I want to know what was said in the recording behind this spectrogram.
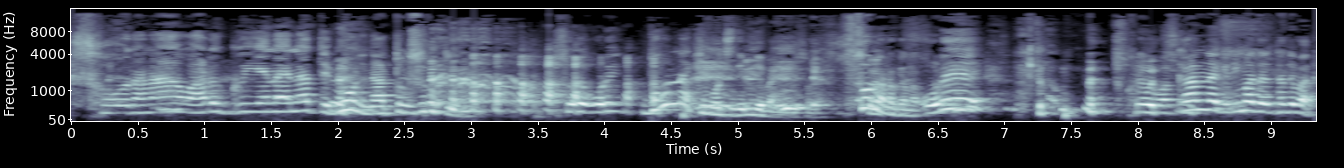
そうだな、悪く言えないなって妙に納得するっていうね。それ俺、どんな気持ちで見ればいいの？それ。そうなのかな？俺、これわかんないけど、今で例えば、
